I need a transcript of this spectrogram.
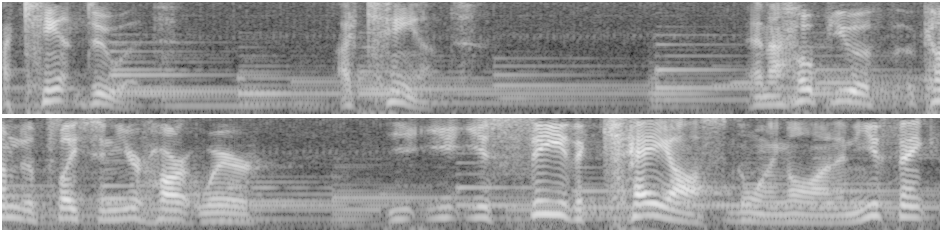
I can't do it. I can't. And I hope you have come to the place in your heart where you, you, see the chaos going on and you think,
